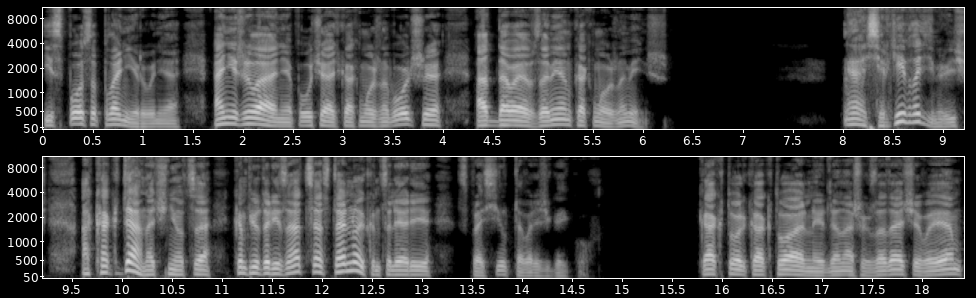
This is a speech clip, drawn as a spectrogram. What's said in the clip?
и способ планирования, а не желание получать как можно больше, отдавая взамен как можно меньше. «Э, «Сергей Владимирович, а когда начнется компьютеризация остальной канцелярии?» — спросил товарищ Гайков. «Как только актуальные для наших задач ВМ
